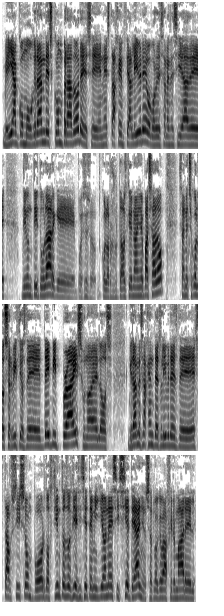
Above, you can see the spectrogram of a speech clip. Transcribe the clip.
veía como grandes compradores en esta agencia libre o por esa necesidad de, un titular que, pues eso, con los resultados que dieron el año pasado, se han hecho con los servicios de David Price, uno de los grandes agentes libres de esta offseason por 217 millones y 7 años, es lo que va a firmar el,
